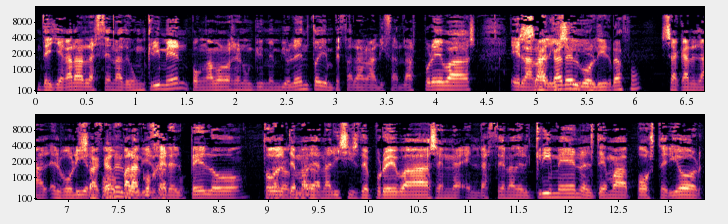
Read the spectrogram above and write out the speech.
de llegar a la escena de un crimen, pongámonos en un crimen violento y empezar a analizar las pruebas, el Sacar análisis, el bolígrafo. sacar el, el bolígrafo Sacar el para bolígrafo. coger el pelo, todo Claro, el tema claro. de análisis de pruebas en, en la escena del crimen, el tema posterior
